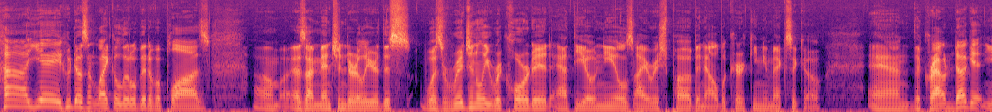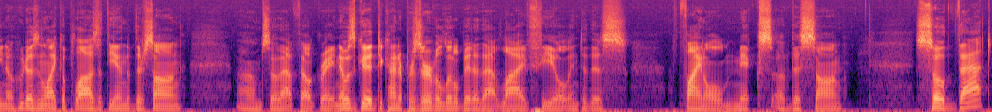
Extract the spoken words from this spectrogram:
Haha, yay! Who doesn't like a little bit of applause? Um, as I mentioned earlier, this was originally recorded at the O'Neill's Irish Pub in Albuquerque, New Mexico. And the crowd dug it. You know, who doesn't like applause at the end of their song? Um, so that felt great. And it was good to kind of preserve a little bit of that live feel into this final mix of this song. So that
